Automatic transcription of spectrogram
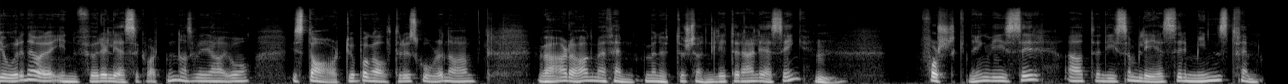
gjorde, det var å innføre lesekvarten. Altså vi, jo, vi starter jo på Galterud skole da hver dag med 15 minutter skjønnlitterær lesing. Mm. Forskning viser at de som leser minst 15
